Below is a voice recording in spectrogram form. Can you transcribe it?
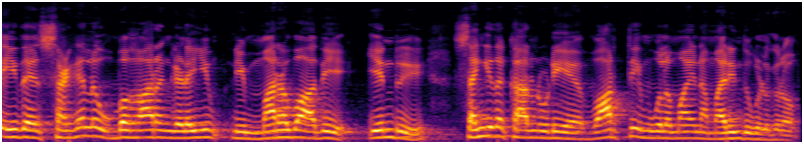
செய்த சகல உபகாரங்களையும் நீ மறவாதே என்று சங்கீதக்காரனுடைய வார்த்தை மூலமாய் நாம் அறிந்து கொள்கிறோம்.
